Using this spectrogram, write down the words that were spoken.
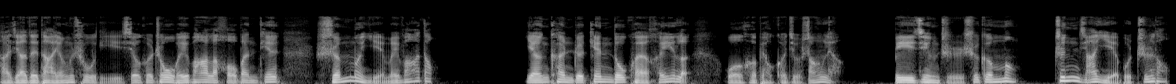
他家在大杨树底下和周围挖了好半天，什么也没挖到。眼看着天都快黑了，我和表哥就商量，毕竟只是个梦，真假也不知道。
